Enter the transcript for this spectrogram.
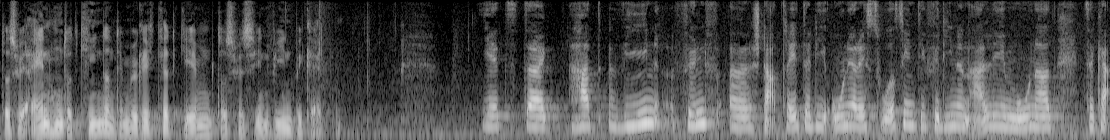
dass wir 100 Kindern die Möglichkeit geben, dass wir sie in Wien begleiten. Jetzt äh, hat Wien fünf äh, Stadträte, die ohne Ressort sind. Die verdienen alle im Monat ca.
